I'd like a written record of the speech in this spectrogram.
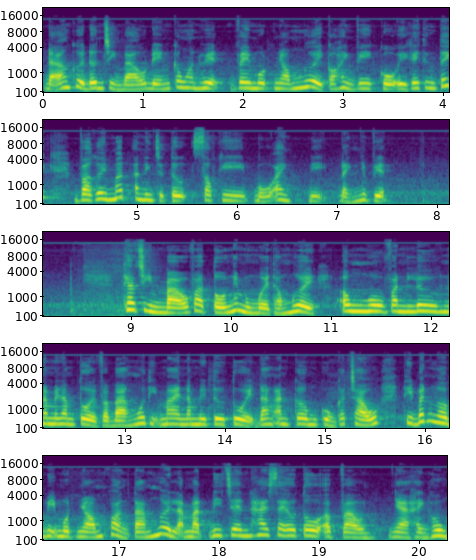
đã gửi đơn trình báo đến công an huyện về một nhóm người có hành vi cố ý gây thương tích và gây mất an ninh trật tự sau khi bố anh bị đánh nhập viện. Theo trình báo vào tối ngày 10 tháng 10, ông Ngô Văn Lư, 55 tuổi và bà Ngô Thị Mai, 54 tuổi đang ăn cơm cùng các cháu thì bất ngờ bị một nhóm khoảng 8 người lạ mặt đi trên hai xe ô tô ập vào nhà hành hung.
